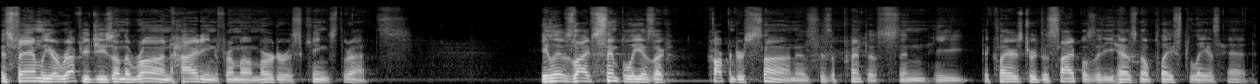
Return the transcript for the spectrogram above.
His family are refugees on the run, hiding from a murderous king's threats. He lives life simply as a carpenter's son, as his apprentice, and he declares to his disciples that he has no place to lay his head.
